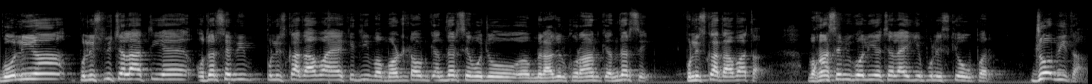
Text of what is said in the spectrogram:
गोलियाँ पुलिस भी चलाती है, उधर से भी पुलिस का दावा है कि जी वह मॉडल टाउन के अंदर से, वो जो मिराजुल कुरान के अंदर से पुलिस का दावा था, वहाँ से भी गोलियाँ चलाई गई पुलिस के ऊपर, जो भी था।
